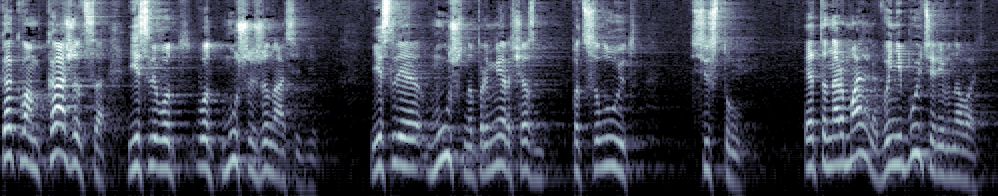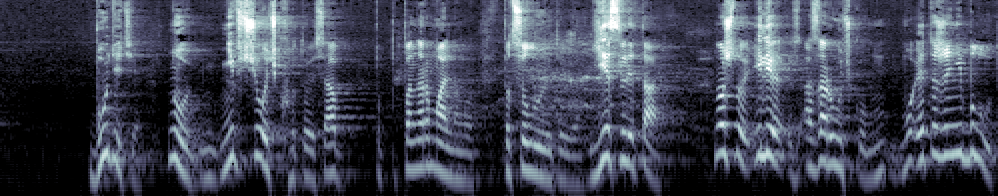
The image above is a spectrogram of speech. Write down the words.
как вам кажется, если вот, вот муж и жена сидит, если муж, например, сейчас поцелует сестру, это нормально? Вы не будете ревновать? Будете? Ну, не в щечку, то есть, а по-нормальному поцелует ее. Если так. Ну а что, или а за ручку. Это же не блуд.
